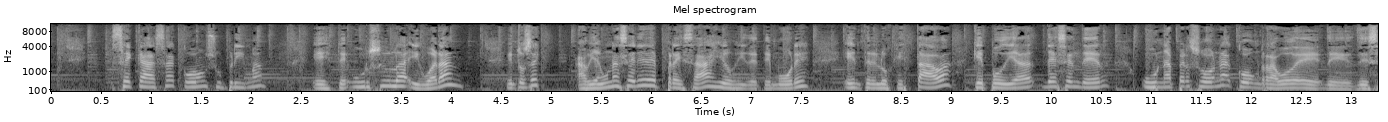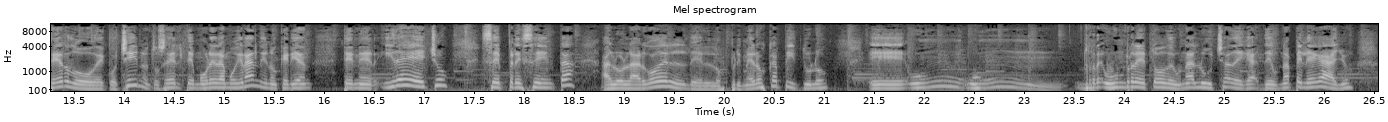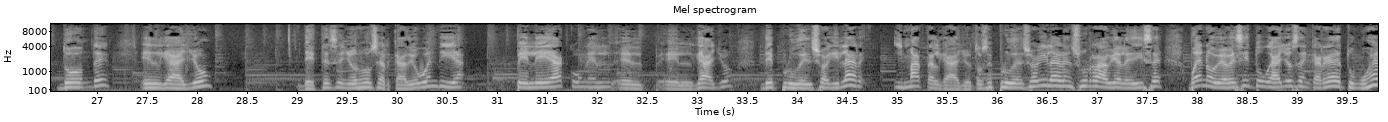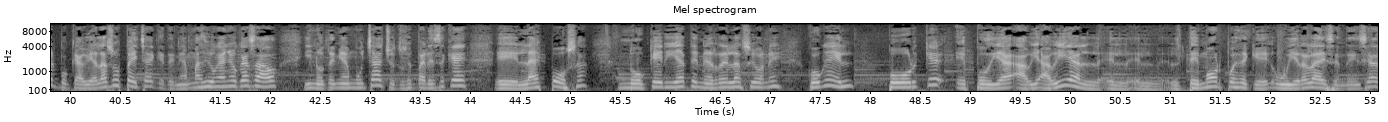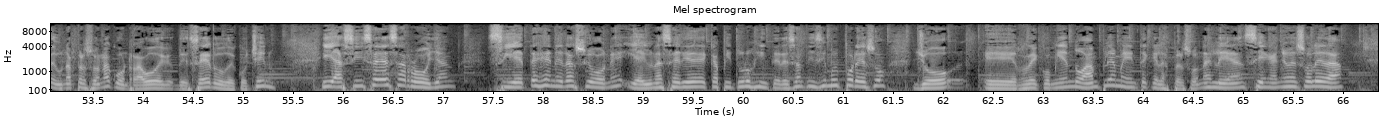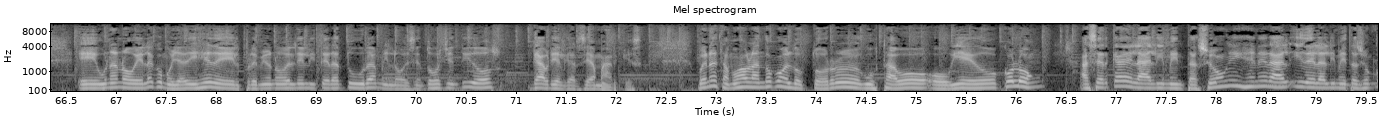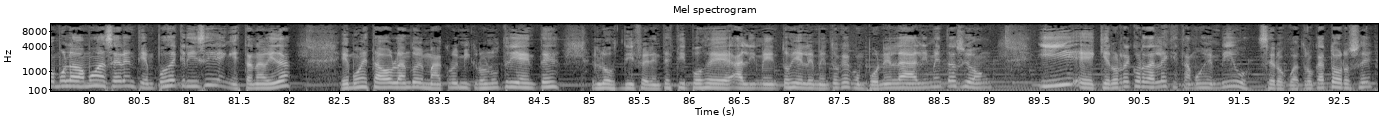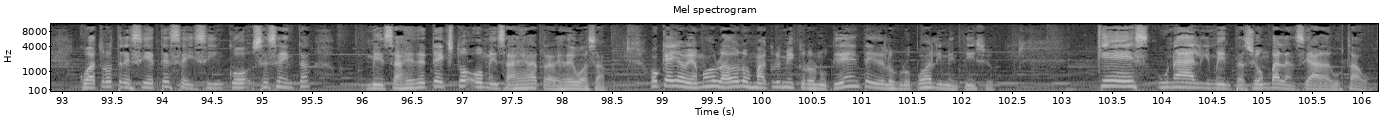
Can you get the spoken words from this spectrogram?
se casa con su prima este, Úrsula Iguarán. Entonces, había una serie de presagios y de temores entre los que estaba que podía descender una persona con rabo de, cerdo o de cochino. Entonces el temor era muy grande y no querían tener. Y de hecho se presenta a lo largo de los primeros capítulos eh, un, un, reto de una lucha, de, de una pelea de gallo, donde el gallo de este señor José Arcadio Buendía pelea con el, el gallo de Prudencio Aguilar y mata al gallo. Entonces Prudencio Aguilar en su rabia le dice, bueno, voy a ver si tu gallo se encarga de tu mujer, porque había la sospecha de que tenían más de un año casado y no tenían muchachos. Entonces parece que eh, la esposa no quería tener relaciones con él porque eh, podía había, había el, temor pues de que hubiera la descendencia de una persona con rabo de, de cerdo, de cochino. Y así se desarrollan siete generaciones y hay una serie de capítulos interesantísimos y por eso yo eh, recomiendo ampliamente que las personas lean Cien años de soledad, eh, una novela, como ya dije, del Premio Nobel de Literatura 1982, Gabriel García Márquez. Bueno, estamos hablando con el doctor Gustavo Oviedo Colón acerca de la alimentación en general y de la alimentación como la vamos a hacer en tiempos de crisis en esta Navidad. Hemos estado hablando de macro y micronutrientes, los diferentes tipos de alimentos y elementos que componen la alimentación y eh, quiero recordarles que estamos en vivo 0414 437 6560 mensajes de texto o mensajes a través de WhatsApp. Ok, habíamos hablado de los macro y micronutrientes y de los grupos alimenticios. ¿Qué es una alimentación balanceada, Gustavo?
